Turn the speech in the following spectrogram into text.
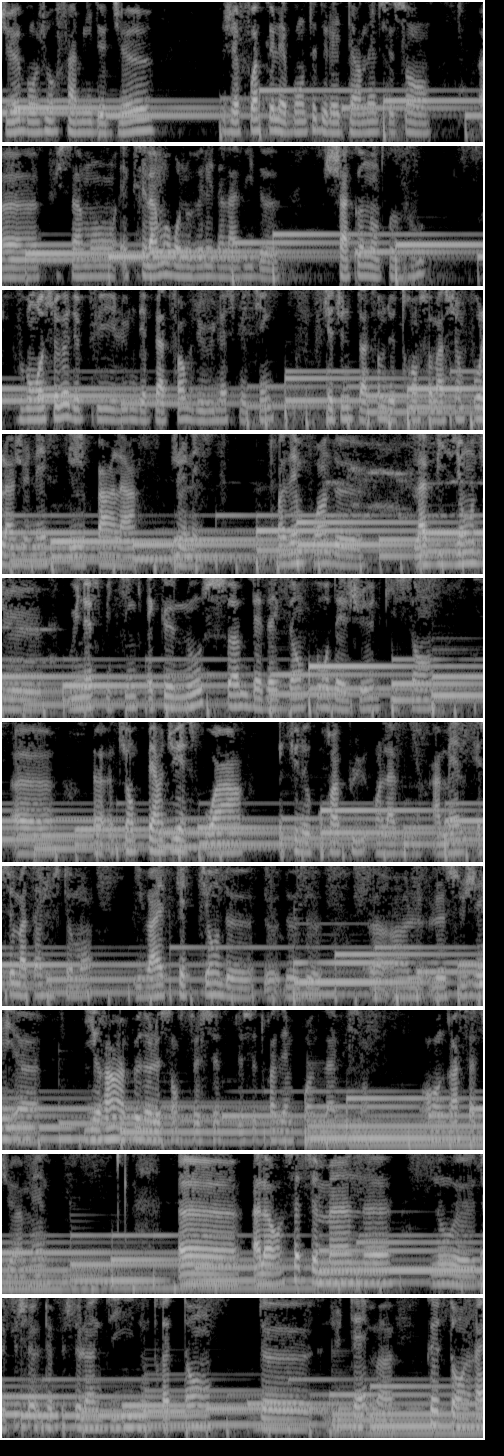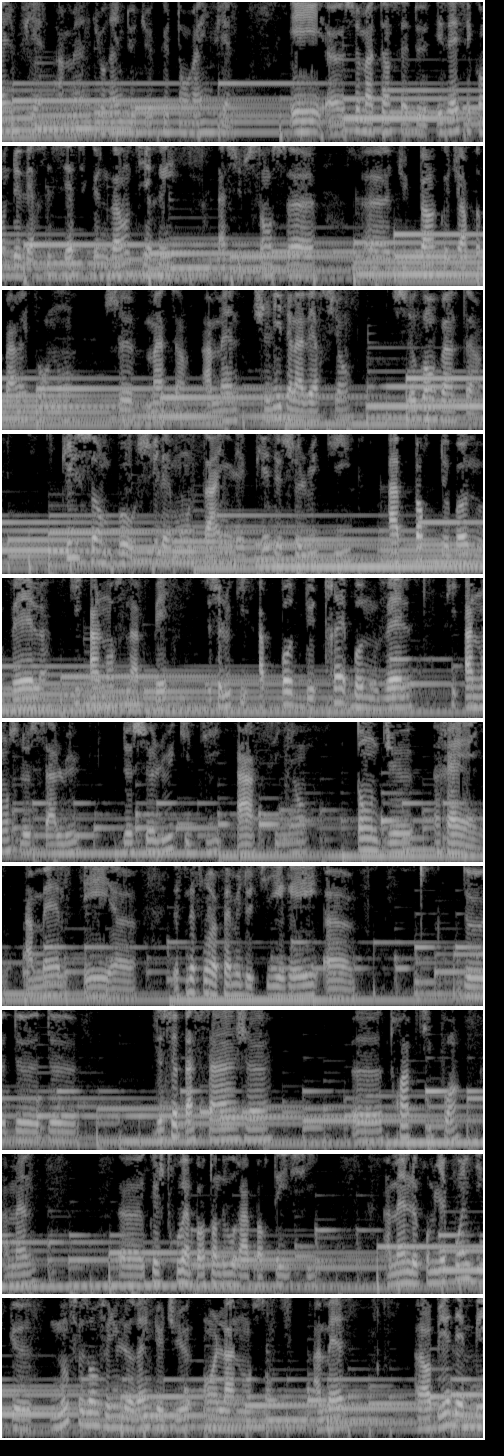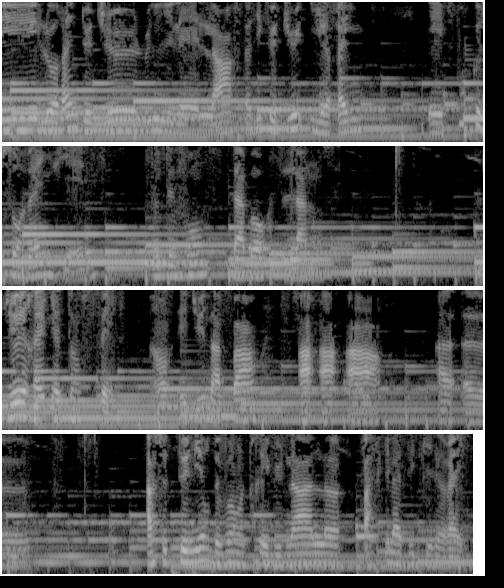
Dieu, bonjour famille de Dieu. Je vois que les bontés de l'Éternel se sont euh, puissamment, excellemment renouvelées dans la vie de chacun d'entre vous. Vous me recevez depuis l'une des plateformes du Winners Meeting, qui est une plateforme de transformation pour la jeunesse et par la jeunesse. Troisième point de la vision du Winners Meeting est que nous sommes des exemples pour des jeunes qui sont euh, euh, qui ont perdu espoir et qui ne croient plus en l'avenir. Amen. Et ce matin justement, il va être question de, euh, le, sujet ira un peu dans le sens de ce, troisième point de la vision. On rend grâce à Dieu. Amen. Euh, alors, cette semaine, nous, euh, depuis, ce, lundi, nous traitons du thème Que ton règne vienne. Amen. Du règne de Dieu, que ton règne vienne. Et euh, ce matin, c'est de Ésaïe 52, verset 7 que nous allons tirer la substance du pain que Dieu Amen. Je lis dans la version second 21. Qu'ils sont beaux sur les montagnes, les pieds de celui qui apporte de bonnes nouvelles, qui annonce la paix, de celui qui apporte de très bonnes nouvelles, qui annonce le salut, de celui qui dit à Sion, ton Dieu règne. Amen. Et le Seigneur m'a permis de tirer euh, de, de, de, de, ce passage euh, trois petits points. Amen. Euh, que je trouve important de vous rapporter ici. Amen. Le premier point dit que nous faisons venir le règne de Dieu en l'annonçant. Amen. Alors bien aimé, le règne de Dieu, lui, il est là, c'est-à-dire que Dieu, il règne. Et pour que son règne vienne, nous devons d'abord l'annoncer. Dieu règne est un fait. Hein, et Dieu n'a pas à, à, à, euh, à se tenir devant un tribunal parce qu'il a dit qu'il règne.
